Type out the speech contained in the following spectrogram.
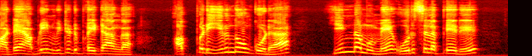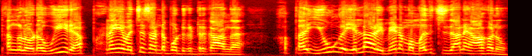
மாட்டேன் அப்படின்னு விட்டுட்டு போயிட்டாங்க. அப்படி இருந்தும் கூட இன்னமுமே ஒரு சில பேர் தங்களோட உயிரை பணைய வச்சு சண்டை போட்டுக்கிட்டு இருக்காங்க. அப்போ இவங்க எல்லாரையுமே நம்ம மதிச்சு தானே ஆகணும்.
